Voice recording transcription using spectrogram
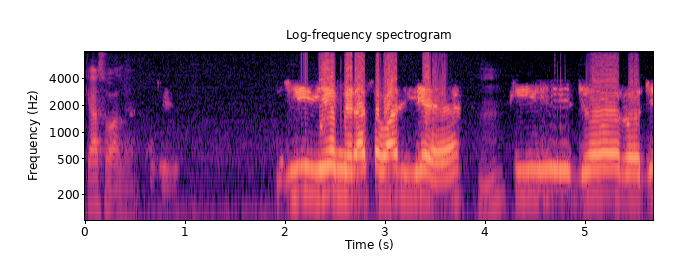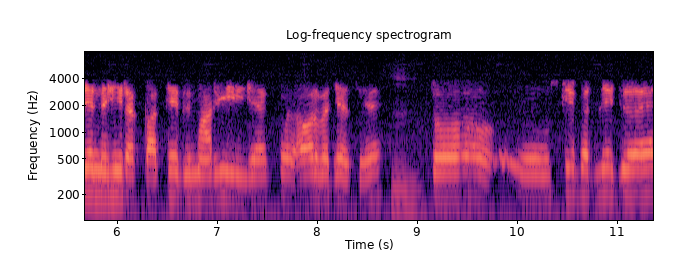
क्या सवाल है? जी। जी ये मेरा सवाल ये है हम्म। कि जो रोज़े नहीं रख पाते बीमारी या कोई और वजह से हम्म। तो उसके बदले जो है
